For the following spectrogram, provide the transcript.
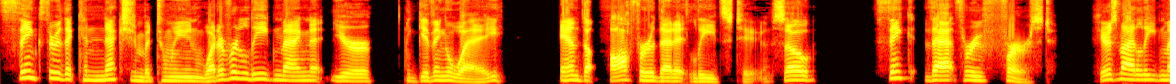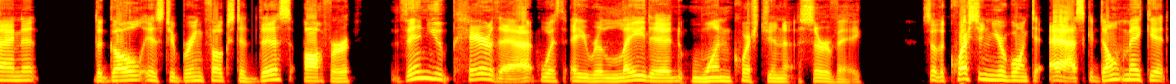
think through the connection between whatever lead magnet you're giving away and the offer that it leads to. So think that through first. Here's my lead magnet. The goal is to bring folks to this offer. Then you pair that with a related one question survey. So the question you're going to ask, don't make it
